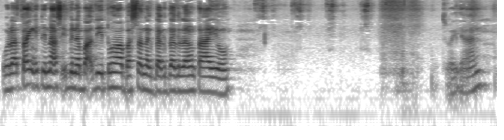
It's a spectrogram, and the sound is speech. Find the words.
Wala tayong itinaas, ibinaba dito ha. Basta nagdagdag lang tayo. So, ayan.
